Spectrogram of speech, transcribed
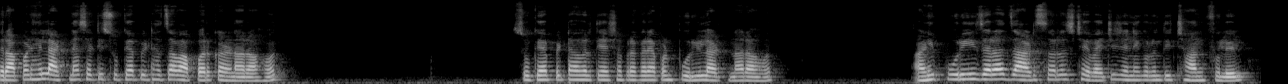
तर आपण हे लाटण्यासाठी सुक्या पिठाचा वापर करणार आहोत. सुक्या पिठावरती अशा प्रकारे आपण पुरी लाटणार आहोत. आणि पुरी जरा जाडसरच ठेवायची जेणेकरून ती छान फुलेल.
